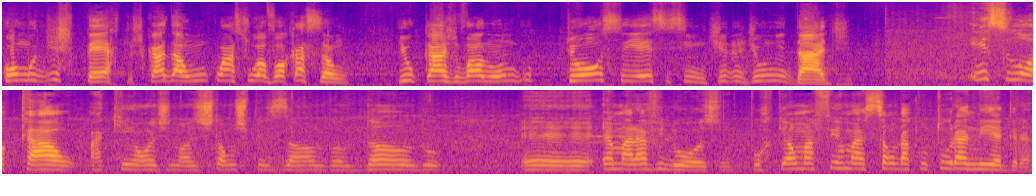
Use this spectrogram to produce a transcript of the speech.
como despertos, cada um com a sua vocação. E o Cais do Valongo trouxe esse sentido de unidade. Esse local aqui onde nós estamos pisando, andando, é, é maravilhoso, porque é uma afirmação da cultura negra,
